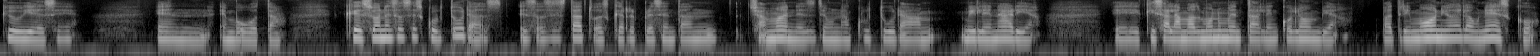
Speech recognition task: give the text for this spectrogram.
que hubiese en, en Bogotá. ¿Qué son esas esculturas? Esas estatuas que representan chamanes de una cultura milenaria, eh, quizá la más monumental en Colombia, patrimonio de la UNESCO,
